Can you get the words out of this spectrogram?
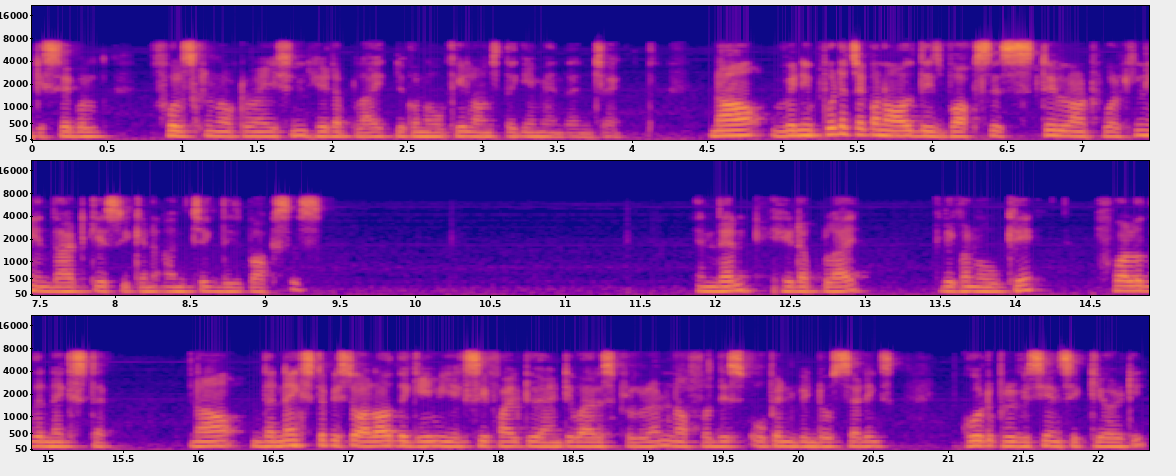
disable full screen optimization hit apply click on ok launch the game and then check. Now when you put a check on all these boxes still not working in that case you can uncheck these boxes. And then hit apply click on ok follow the next step now the next step is to allow the game exe file to your antivirus program. Now for this open windows settings go to privacy and security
